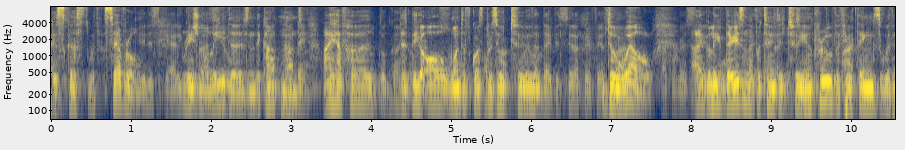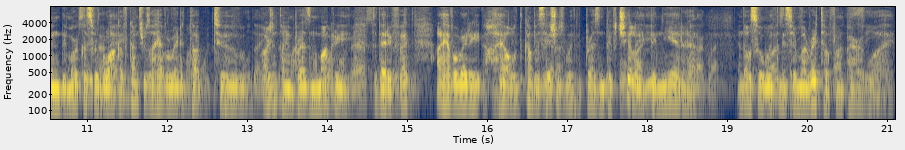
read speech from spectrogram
discussed with several eles querem que o regional leaders in the continent. I have heard that they all want, of course, Brazil to do well. I believe there is an opportunity to improve a few things within the Mercosur bloc of countries. I have already talked to Argentine President Macri to that effect. I have already held conversations with the President of Chile, Piñera, and also with Mr. Marito from Paraguay.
